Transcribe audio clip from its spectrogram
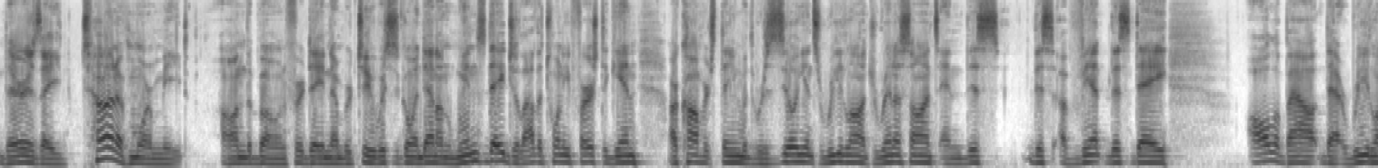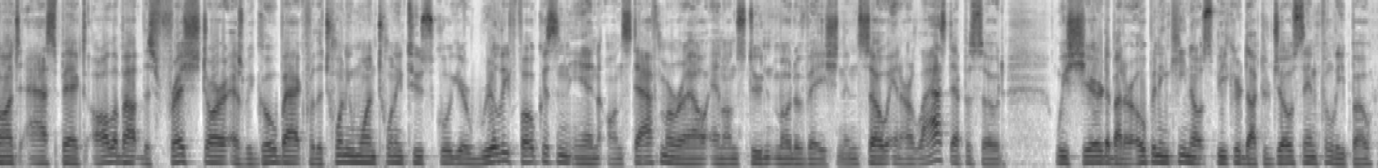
There is a ton of more meat on the bone for day number two, which is going down on Wednesday, July the 21st. Again, our conference theme with resilience, relaunch, renaissance, and this this event this day all about that relaunch aspect, all about this fresh start as we go back for the 21 22 school year, really focusing in on staff morale and on student motivation. And so, in our last episode, we shared about our opening keynote speaker, Dr. Joe Sanfilippo,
